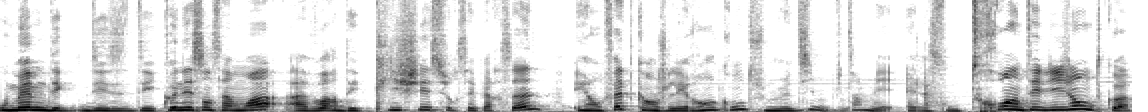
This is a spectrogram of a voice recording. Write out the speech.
ou même des, des- des connaissances à moi, avoir des clichés sur ces personnes. Et en fait, quand je les rencontre, je me dis, putain, mais elles sont trop intelligentes, quoi.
